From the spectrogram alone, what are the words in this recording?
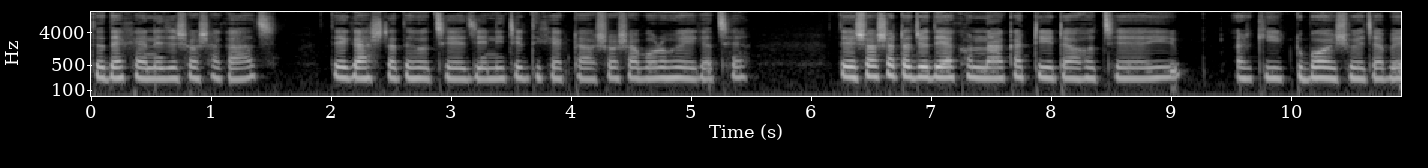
তো দেখেন এই যে শশা গাছ, তো এই গাছটাতে হচ্ছে যে নিচের দিকে একটা শশা বড় হয়ে গেছে। তো এই শশাটা যদি এখন না কাটি, এটা হচ্ছে এই আর কি একটু বয়স হয়ে যাবে,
